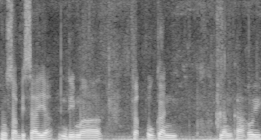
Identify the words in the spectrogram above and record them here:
kung sa Bisaya hindi makatugan ng kahoy.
